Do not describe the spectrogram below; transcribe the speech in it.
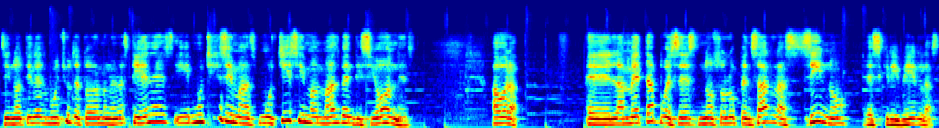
si no tienes muchos, de todas maneras tienes. Y muchísimas, muchísimas más bendiciones. Ahora, eh, la meta pues es no solo pensarlas, sino escribirlas,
